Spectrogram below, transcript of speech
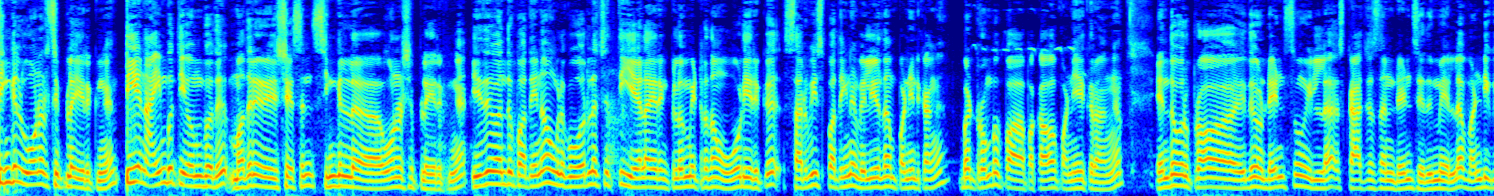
சிங்கிள் ஓனர்ஷிப்பில் இருக்குங்க. டிஎன் ஐம்பத்தி ஒன்பது மதுரை ரெஜிஸ்ட்ரேஷன் சிங்கிள் ஓனர்ஷிப்பில் இருக்குங்க. இது வந்து பார்த்தீங்கன்னா உங்களுக்கு ஒரு லட்சத்தி ஏழாயிரம் கிலோமீட்டர் தான் ஓடி இருக்கு. சர்வீஸ் பார்த்தீங்கன்னா வெளியில் தான் பண்ணியிருக்காங்க. பட் ரொம்ப ப பக்காவாக பண்ணியிருக்கிறாங்க. எந்த ஒரு ப்ரா இதுவும் டென்ஸும் இல்லை. ஸ்க்ராச்சஸ் அண்ட் டென்ஸ் எதுவுமே இல்லை. வண்டி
